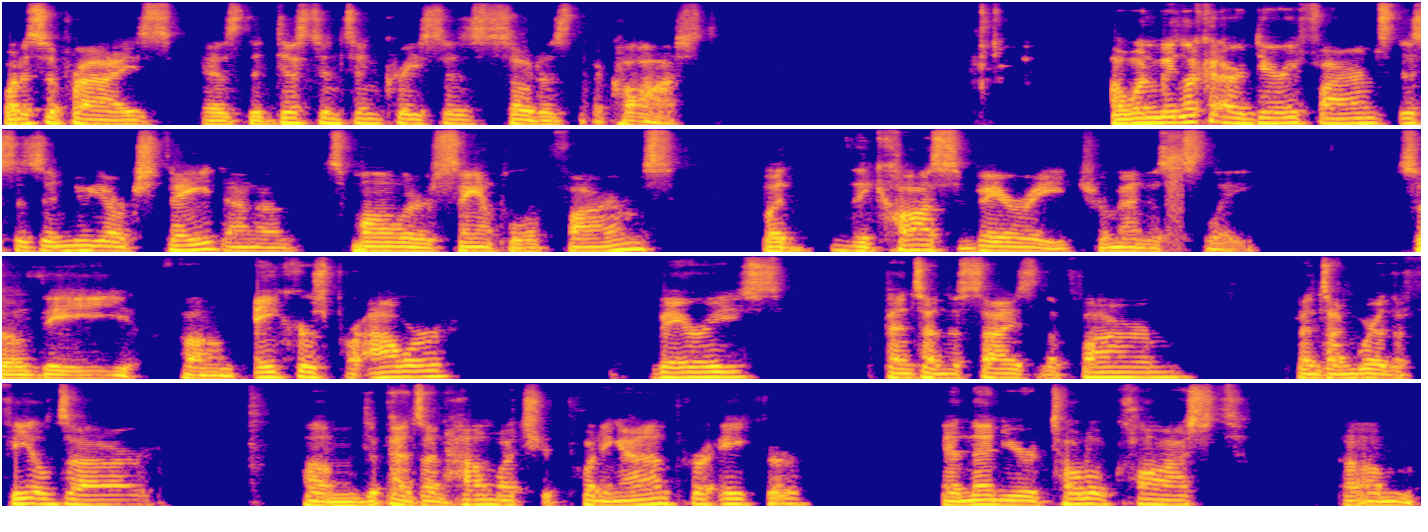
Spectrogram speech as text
what a surprise, as the distance increases, so does the cost. Uh, when we look at our dairy farms, this is in New York State on a smaller sample of farms, but the costs vary tremendously. So the um, acres per hour varies, depends on the size of the farm, depends on where the fields are, Um, depends on how much you're putting on per acre. And then your total cost um,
